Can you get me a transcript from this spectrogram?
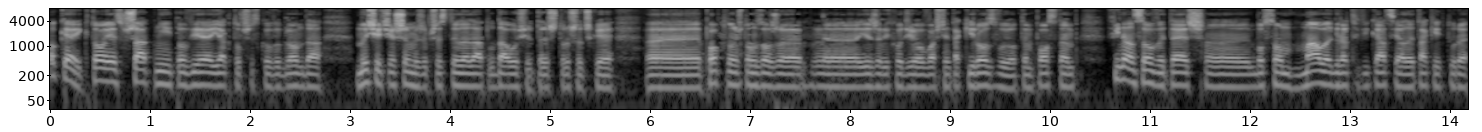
Okej, kto jest w szatni, to wie, jak to wszystko wygląda. My się cieszymy, że przez tyle lat udało się też troszeczkę e, popchnąć tą Zorzę, e, jeżeli chodzi o właśnie taki rozwój, o ten postęp. Finansowy też, e, bo są małe gratyfikacje, ale takie, które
